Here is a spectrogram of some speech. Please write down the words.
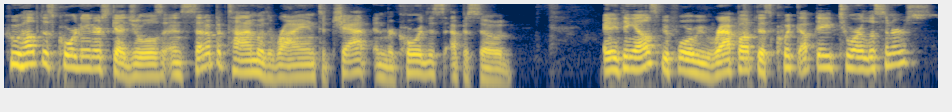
who helped us coordinate our schedules and set up a time with Ryan to chat and record this episode. Anything else before we wrap up this quick update to our listeners?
